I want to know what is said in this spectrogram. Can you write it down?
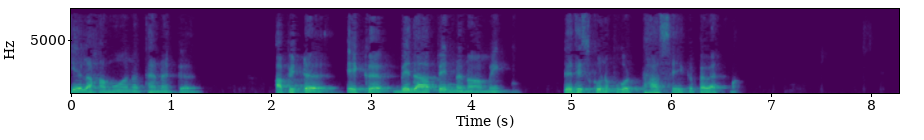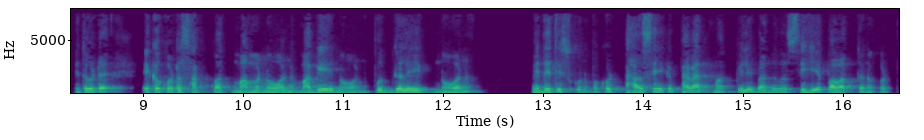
කියලා හමුවන තැනක අපිට ඒක බෙදා පෙන්නනවා මේ දෙතිස් කුණප කොටහසේක පැවැත්ම. එතකොට එක කොටසක්වත් මම නොවන, මගේ නොවන, පුද්ගලයෙක් නොවන මේ දෙතිස් කුණප කොටහසේක පැවැත්මක් පිළිබඳව සිහිය පවත්වනකොට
